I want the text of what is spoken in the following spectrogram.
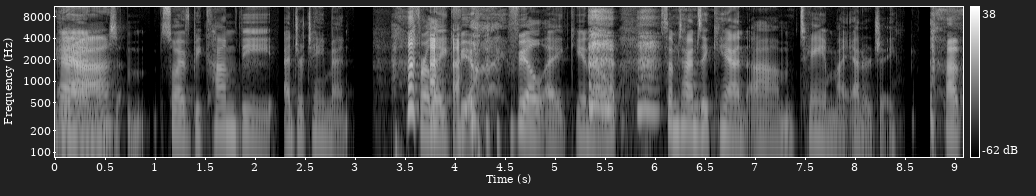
Yeah. and um, so i've become the entertainment for Lakeview. I feel like, you know, sometimes it can um, tame my energy. That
